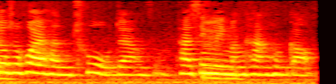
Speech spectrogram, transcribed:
就是会很怵这样子，他心理门槛很高，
